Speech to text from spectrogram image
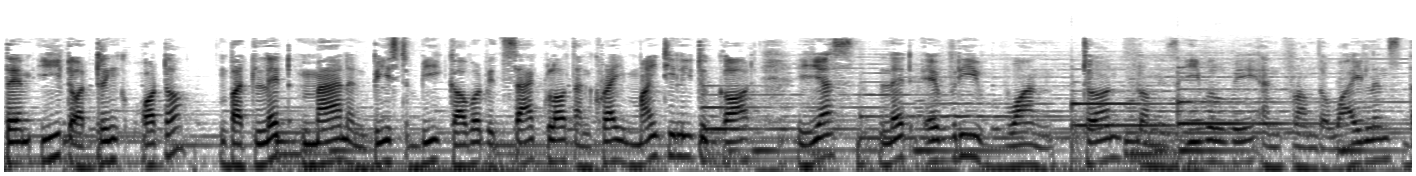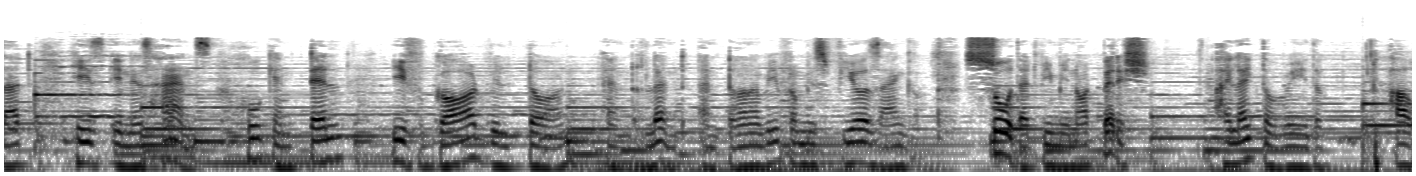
them eat or drink water, but let man and beast be covered with sackcloth and cry mightily to God. Yes, let every one turn from his evil way and from the violence that is in his hands. Who can tell if God will turn and relent and turn away from his fierce anger so that we may not perish? I like the way the how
